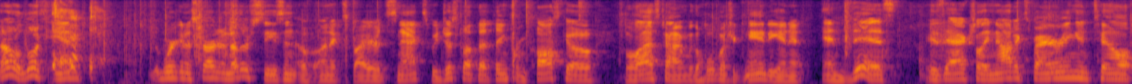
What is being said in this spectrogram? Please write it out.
Oh, look, and we're gonna start another season of unexpired snacks. We just bought that thing from Costco the last time with a whole bunch of candy in it, and this is actually not expiring until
